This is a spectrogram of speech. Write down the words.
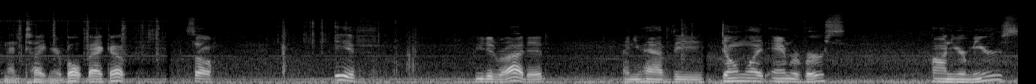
And then tighten your bolt back up. So if you did what I did and you have the dome light and reverse on your mirrors,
